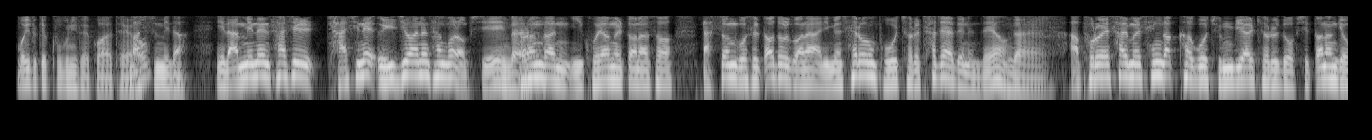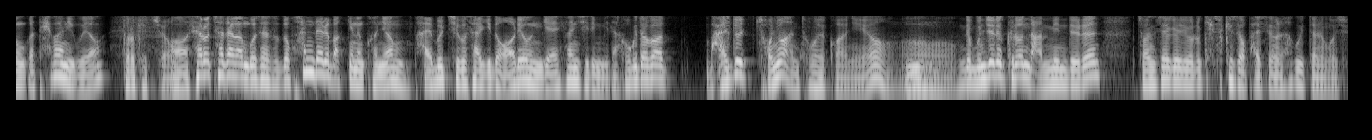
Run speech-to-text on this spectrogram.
뭐 이렇게 구분이 될 것 같아요. 맞습니다. 이 난민은 사실 자신의 의지와는 상관없이 네. 불안간 이 고향을 떠나서 낯선 곳을 떠돌거나 아니면 새로운 보호처를 찾아야 되는데요. 네. 앞으로의 삶을 생각하고 준비할 겨를도 없이 떠난 경우가 태반이고요. 그렇겠죠. 어, 새로 찾아간 곳에서도 환대를 받기는커녕 발붙이고 살기도 어려운 게 현실입니다. 거기다가 말도 전혀 안 통할 거 아니에요. 음. 어. 근데 문제는 그런 난민들은 전 세계적으로 계속해서 발생을 하고 있다는 것이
